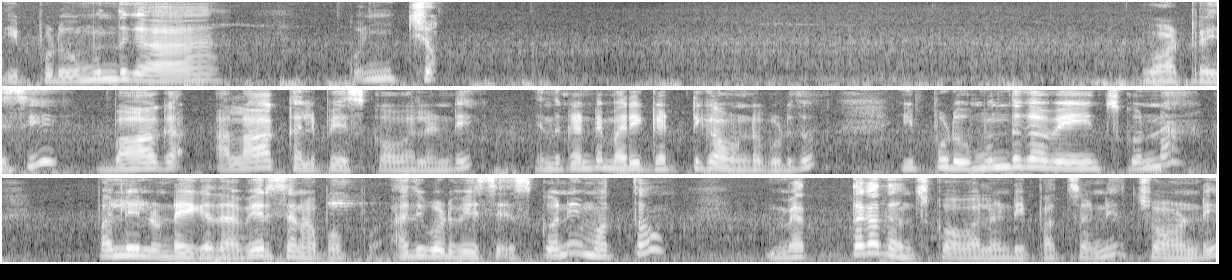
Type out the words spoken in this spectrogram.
ఇప్పుడు ముందుగా కొంచెం వాటర్ వేసి బాగా అలా కలిపేసుకోవాలండి. ఎందుకంటే మరీ గట్టిగా ఉండకూడదు. ఇప్పుడు ముందుగా వేయించుకున్న పల్లీలు ఉన్నాయి కదా వేరుశనగపప్పు అది కూడా వేసేసుకొని మొత్తం మెత్తగా దంచుకోవాలండి ఈ పచ్చడిని. చూడండి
